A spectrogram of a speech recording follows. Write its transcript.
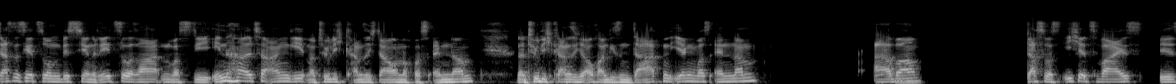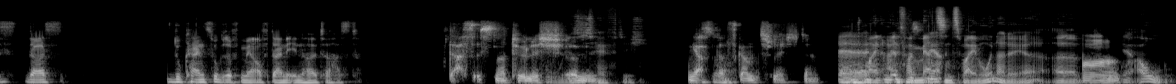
das ist jetzt so ein bisschen Rätselraten, was die Inhalte angeht. Natürlich kann sich da auch noch was ändern. Natürlich kann sich auch an diesen Daten irgendwas ändern. Aber das, was ich jetzt weiß, ist, dass du keinen Zugriff mehr auf deine Inhalte hast. Das ist natürlich. Das ist ähm, heftig. Ja, so. ganz, ganz schlecht. Ja. Äh, ich meine, Anfang März sind zwei Monate, ja. Äh, mhm. ja. Au.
